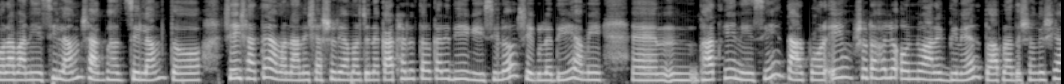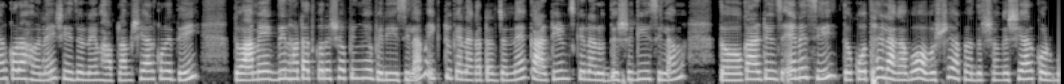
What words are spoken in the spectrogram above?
বড়া বানিয়েছিলাম, শাক ভাজছিলাম। তো সেই সাথে আমার নানি শাশুড়ি আমার জন্য কাঁঠালের তরকারি দিয়ে গিয়েছিল, সেগুলো দিয়ে আমি ভাত খেয়ে নিয়েছি। তারপর এই অংশটা হলো অন্য আরেক দিন দিনের, তো আপনাদের সঙ্গে শেয়ার করা হয় নাই, সেই জন্যই ভাবলাম শেয়ার করে দেই। তো আমি একদিন হঠাৎ করে শপিং এ বেরিয়েছিলাম, একটু কেনাকাটার জন্য কার্টুনস কেনার উদ্দেশ্যে গিয়েছিলাম। তো কার্টুনস এনেছি, তো কোথায় লাগাবো? অবশ্যই আপনাদের সঙ্গে শেয়ার করব।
